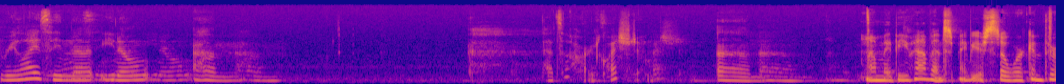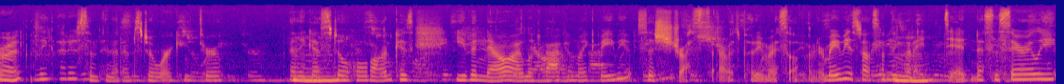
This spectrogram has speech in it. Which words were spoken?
realizing that you know, um, that's a hard question. Um, maybe you haven't. Maybe you're still working through it. I think that is something that I'm still working through. I think I still hold on because even now I look back and I'm like, maybe it's the stress that I was putting myself under. Maybe it's not something that I did necessarily,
